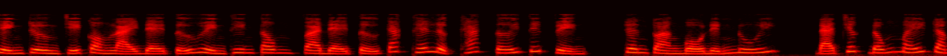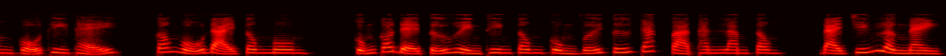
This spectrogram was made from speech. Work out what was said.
Hiện trường chỉ còn lại đệ tử huyền Thiên Tông và đệ tử các thế lực khác tới tiếp viện. Trên toàn bộ đỉnh núi, đã chất đống mấy trăm cổ thi thể, có ngũ đại tông môn, cũng có đệ tử huyền Thiên Tông cùng với Tứ Các và Thanh Lam Tông. Đại chiến lần này,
